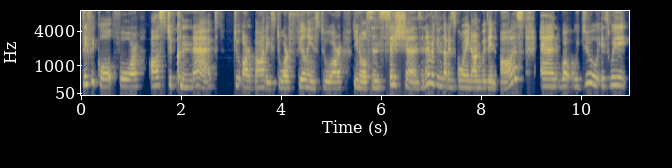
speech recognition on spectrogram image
difficult for us to connect to our bodies to our feelings to our you know sensations and everything that is going on within us. And what we do is we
